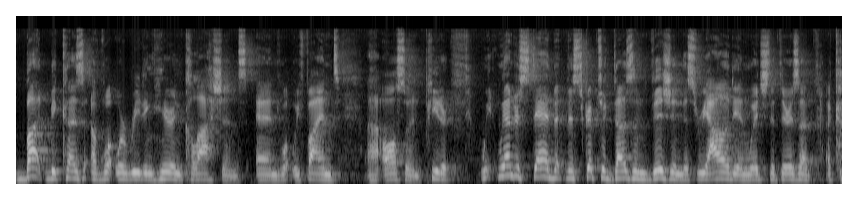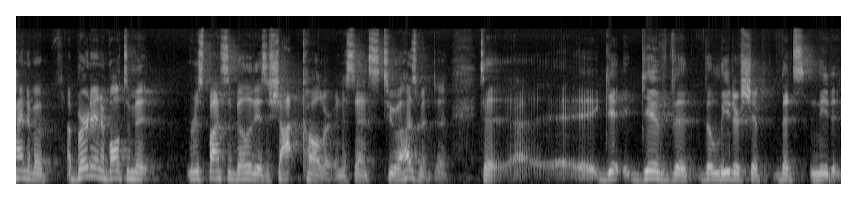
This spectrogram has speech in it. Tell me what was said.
But because of what we're reading here in Colossians and what we find uh, also in Peter, we, we understand that the scripture does envision this reality in which that there's a, a kind of a, a burden of ultimate responsibility as a shot caller, in a sense, to a husband to, to uh, get, give the, the leadership that's needed.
